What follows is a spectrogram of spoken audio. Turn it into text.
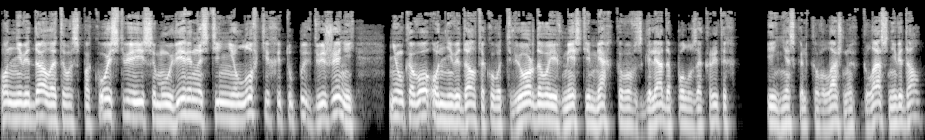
он не видал этого спокойствия и самоуверенности, неловких и тупых движений, ни у кого он не видал такого твердого и вместе мягкого взгляда полузакрытых и несколько влажных глаз, не видал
